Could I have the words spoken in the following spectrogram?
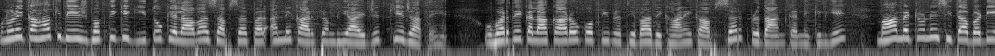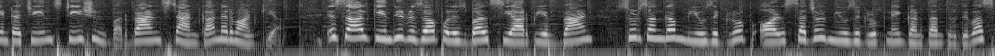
उन्होंने कहा कि देशभक्ति के गीतों के अलावा इस अवसर पर अन्य कार्यक्रम भी आयोजित किए जाते हैं। उभरते कलाकारों को अपनी प्रतिभा दिखाने का अवसर प्रदान करने के लिए महामेट्रो ने सीताबर्डी इंटरचेंज स्टेशन पर बैंड स्टैंड का निर्माण किया। इस साल केंद्रीय रिज़र्व पुलिस बल CRPF band Sursangam music group और सजल म्यूज़िक ग्रुप ने गणतंत्र दिवस,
